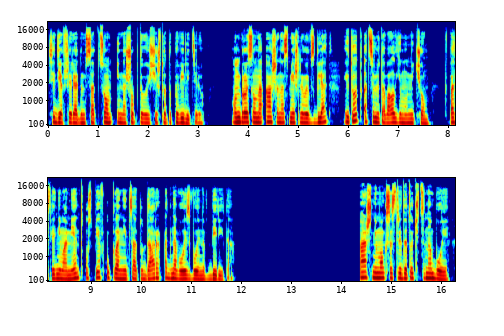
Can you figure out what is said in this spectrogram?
сидевший рядом с отцом и нашептывающий что-то повелителю. Он бросил на Аша насмешливый взгляд, и тот отсалютовал ему мечом, в последний момент успев уклониться от удара одного из воинов Берита. Аш не мог сосредоточиться на бое —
